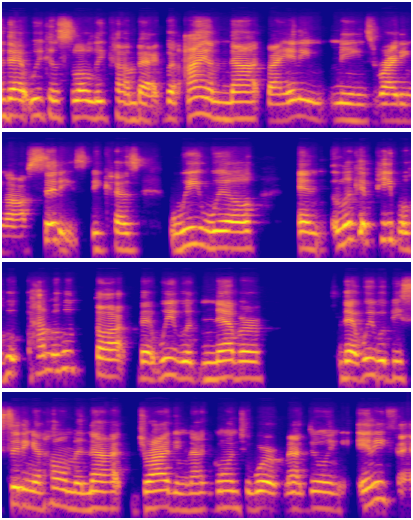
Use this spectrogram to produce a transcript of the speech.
and that we can slowly come back. But I am not by any means writing off cities because we will. And look at people who how who thought that we would never that we would be sitting at home and not driving, not going to work, not doing anything.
